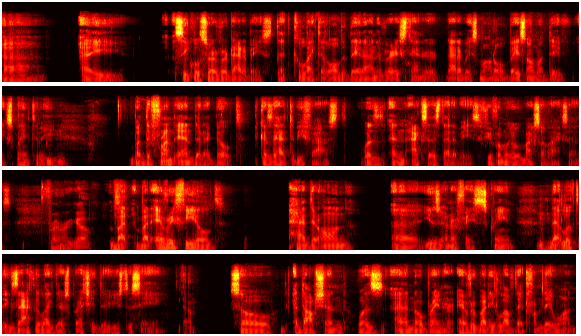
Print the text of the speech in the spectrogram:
uh, a SQL Server database that collected all the data in a very standard database model based on what they've explained to me. Mhm. But the front end that I built, because it had to be fast, was an Access database. If you're familiar with Microsoft Access, forever ago. but but every field had their own uh, user interface screen Mhm. that looked exactly like their spreadsheet they're used to seeing. Yeah. So adoption was a no-brainer. Everybody loved it from day one,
